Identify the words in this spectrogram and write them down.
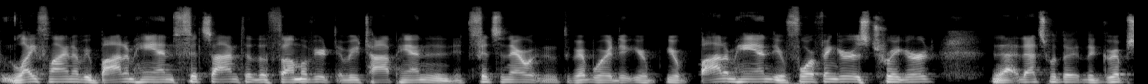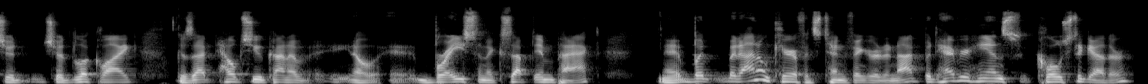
lifeline of your bottom hand fits onto the thumb of your of your top hand and it fits in there with the grip where the, your your bottom hand your forefinger is triggered. That that's what the the grip should should look like because that helps you kind of you know brace and accept impact. But but I don't care if it's 10 fingered or not but have your hands close together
